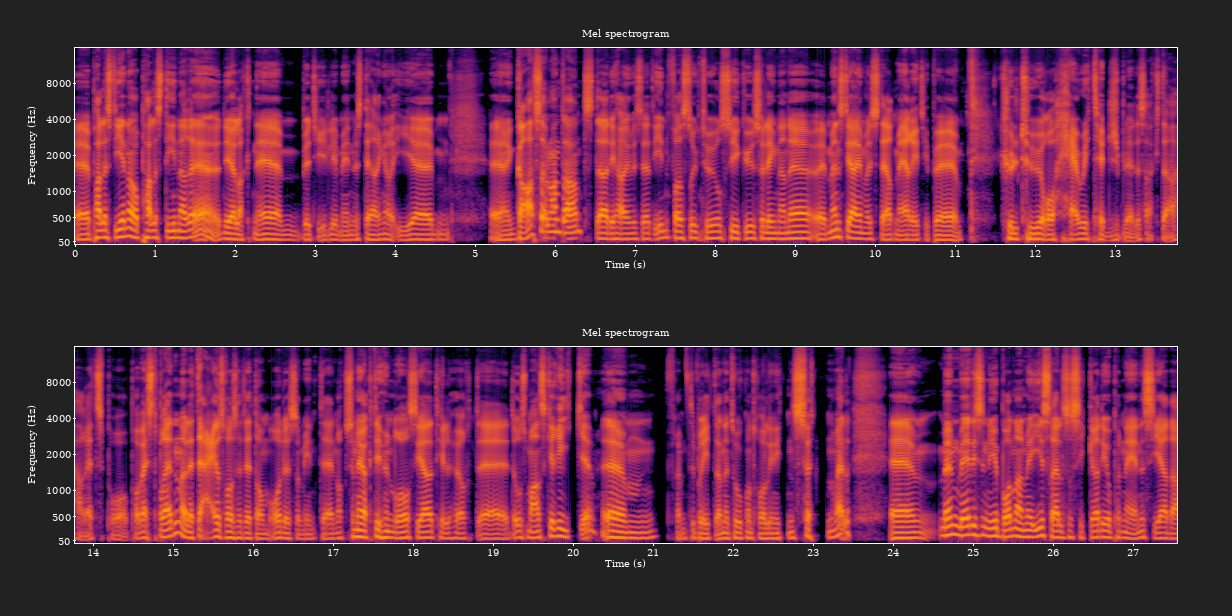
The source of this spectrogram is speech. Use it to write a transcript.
eh, Palestina og palestinere. De har lagt ned betydelig med investeringer i eh, Gaza, blant annet, der de har investert i infrastruktur, sykehus og lignende, eh, mens de har investert mer i type kultur og heritage, ble det sagt av Haaretz på, på Vestbredden. Og dette er jo tross alt et område som inntil nokså nøyaktig 100 år siden tilhørte eh, det osmanske riket, frem til britene tok kontroll i 1917, vel. Men med disse nye båndene med Israel så sikrer de jo på den ene sida da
